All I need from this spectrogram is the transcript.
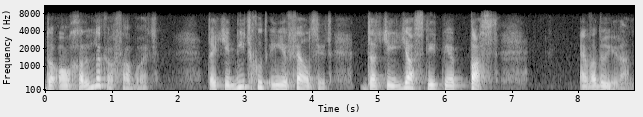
er ongelukkig van wordt? Dat je niet goed in je vel zit, dat je jas niet meer past. En wat doe je dan?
